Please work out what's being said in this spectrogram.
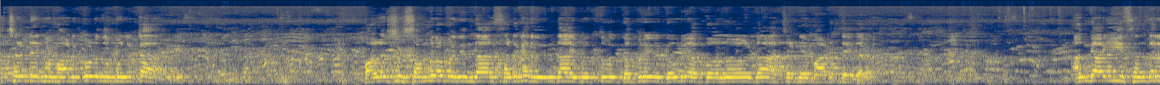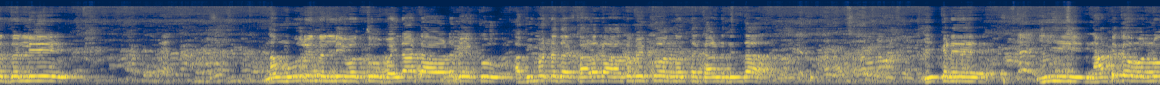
ಆಚರಣೆಯನ್ನು ಮಾಡಿಕೊಳ್ಳೋದ್ರ ಮೂಲಕ ಬಹಳಷ್ಟು ಸಂಭ್ರಮದಿಂದ, ಸಡಗರದಿಂದ ಇವತ್ತು ಗಬ್ರಿ, ಗೌರಿ ಹಬ್ಬವನ್ನು ಕೂಡ ಆಚರಣೆ ಮಾಡ್ತಾ ಇದ್ದಾರೆ. ಹಂಗಾಗಿ ಈ ಸಂದರ್ಭದಲ್ಲಿ ನಮ್ಮ ಊರಿನಲ್ಲಿ ಇವತ್ತು ಬಯಲಾಟ ಆಡಬೇಕು ಅಭಿಮಾನದ ಕಾಳಗ ಆಗಬೇಕು ಅನ್ನೋಂಥ ಕಾರಣದಿಂದ ಈ ಕಡೆ ಈ ನಾಟಕವನ್ನು,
